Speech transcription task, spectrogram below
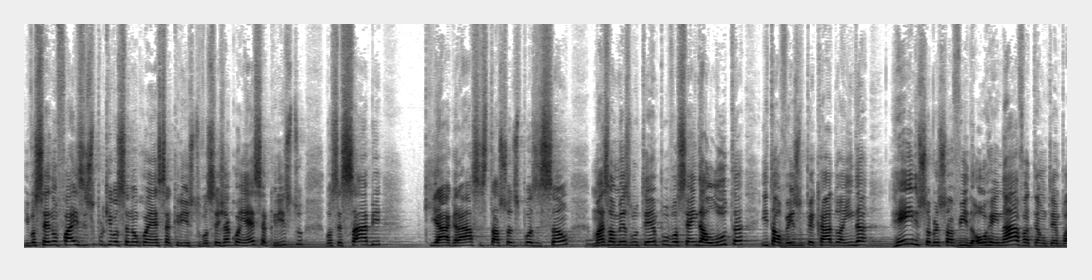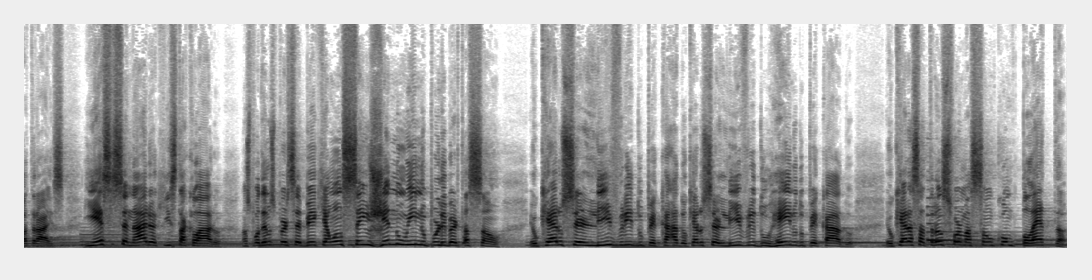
E você não faz isso porque você não conhece a Cristo, você já conhece a Cristo, você sabe que a graça está à sua disposição, mas ao mesmo tempo você ainda luta e talvez o pecado ainda reine sobre a sua vida, ou reinava até um tempo atrás. E esse cenário aqui está claro. Nós podemos perceber que é um anseio genuíno por libertação. Eu quero ser livre do pecado, eu quero ser livre do reino do pecado. Eu quero essa transformação completa.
